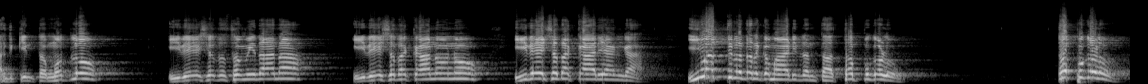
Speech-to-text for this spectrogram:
ಅದಕ್ಕಿಂತ ಮೊದಲು ಈ ದೇಶದ ಸಂವಿಧಾನ, ಈ ದೇಶದ ಕಾನೂನು, ಈ ದೇಶದ ಕಾರ್ಯಾಂಗ ಇವತ್ತಿನ ತನಕ ಮಾಡಿದಂಥ ತಪ್ಪುಗಳು ತಪ್ಪುಗಳು.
